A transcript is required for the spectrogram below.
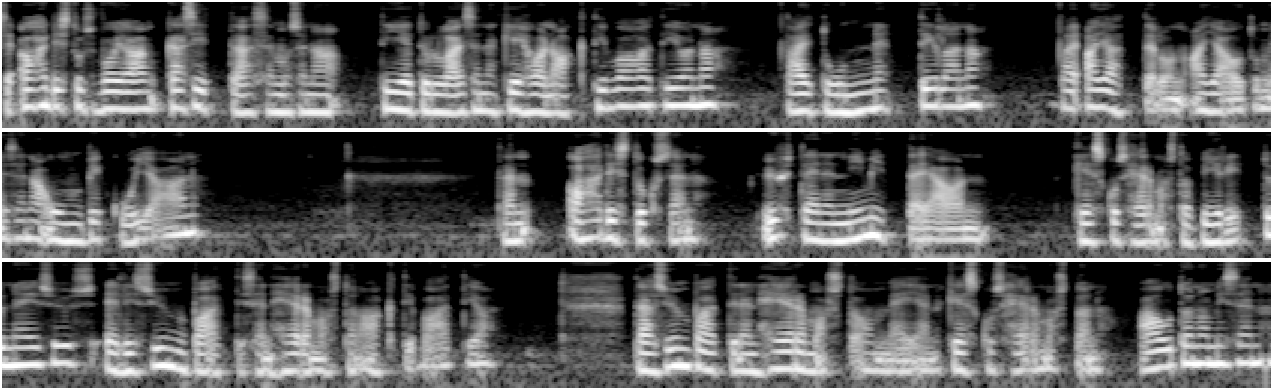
se ahdistus voidaan käsittää semmoisena tietynlaisena kehon aktivaationa tai tunnetilana tai ajattelun ajautumisena umpikujaan. Tämän ahdistuksen Yhteinen nimittäjä on keskushermoston virittyneisyys, eli sympaattisen hermoston aktivaatio. Tämä sympaattinen hermosto on meidän keskushermoston autonomisen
